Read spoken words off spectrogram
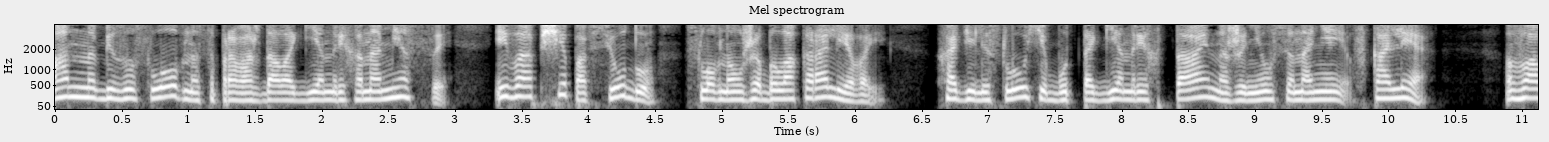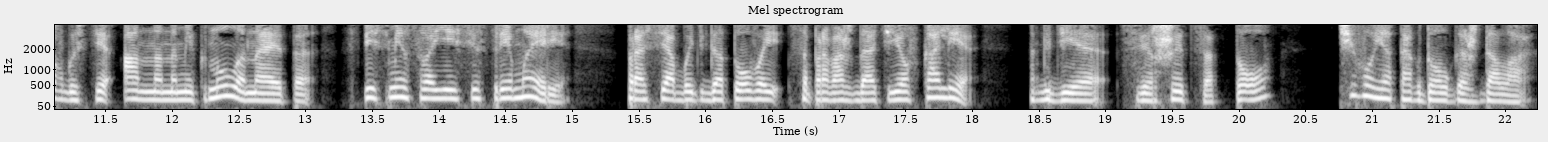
Анна, безусловно, сопровождала Генриха на мессы и вообще повсюду, словно уже была королевой. Ходили слухи, будто Генрих тайно женился на ней в Кале. В августе Анна намекнула на это в письме своей сестре Мэри, прося быть готовой сопровождать ее в Кале, где свершится то, чего я так долго ждала.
